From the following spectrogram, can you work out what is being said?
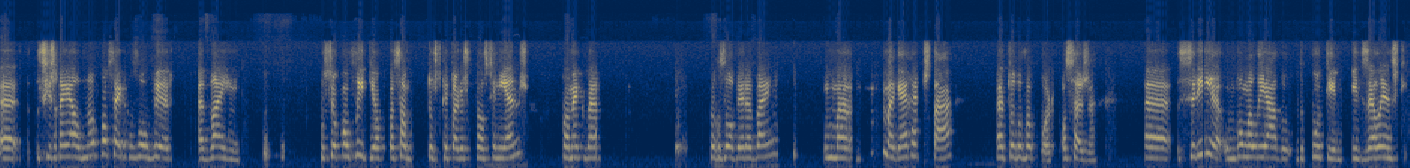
uh, se Israel não consegue resolver a bem o seu conflito e a ocupação dos territórios palestinianos, como é que vai resolver a bem uma, uma guerra que está a todo vapor? Ou seja, uh, seria um bom aliado de Putin e de Zelensky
